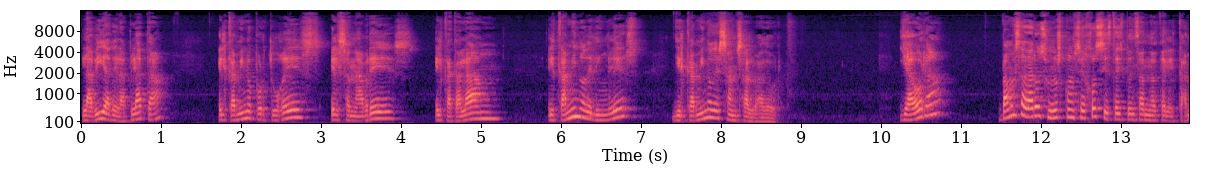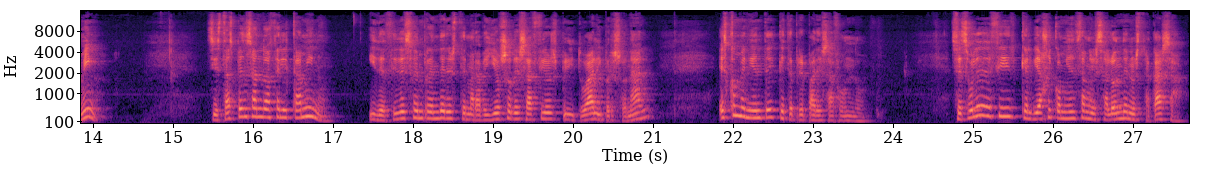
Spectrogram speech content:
la Vía de la Plata, el Camino portugués, el sanabrés, el catalán, el Camino del inglés y el Camino de San Salvador. Y ahora vamos a daros unos consejos si estáis pensando hacer el camino. Si estás pensando hacer el camino y decides emprender este maravilloso desafío espiritual y personal, es conveniente que te prepares a fondo. Se suele decir que el viaje comienza en el salón de nuestra casa,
